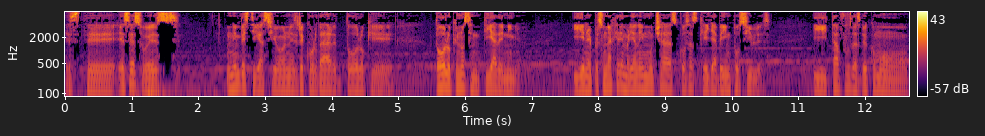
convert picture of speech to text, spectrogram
este, es eso, es una investigación, es recordar todo lo que todo lo que uno sentía de niño. Y en el personaje de Mariana hay muchas cosas que ella ve imposibles y Tafus las ve como,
